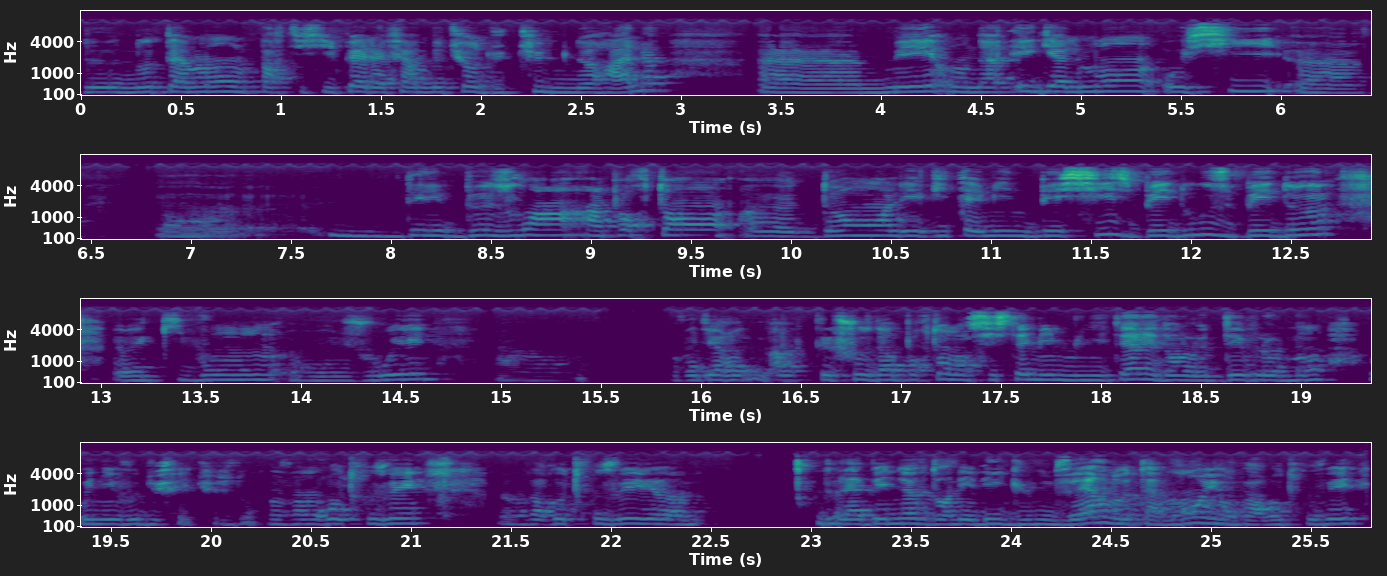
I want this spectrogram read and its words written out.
de notamment participer à la fermeture du tube neural. Euh, mais on a également aussi euh, euh, des besoins importants dans les vitamines B6, B12, B2 qui vont jouer on va dire quelque chose d'important dans le système immunitaire et dans le développement au niveau du fœtus. Donc on va en retrouver, on va retrouver de la B9 dans les légumes verts notamment et on va retrouver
